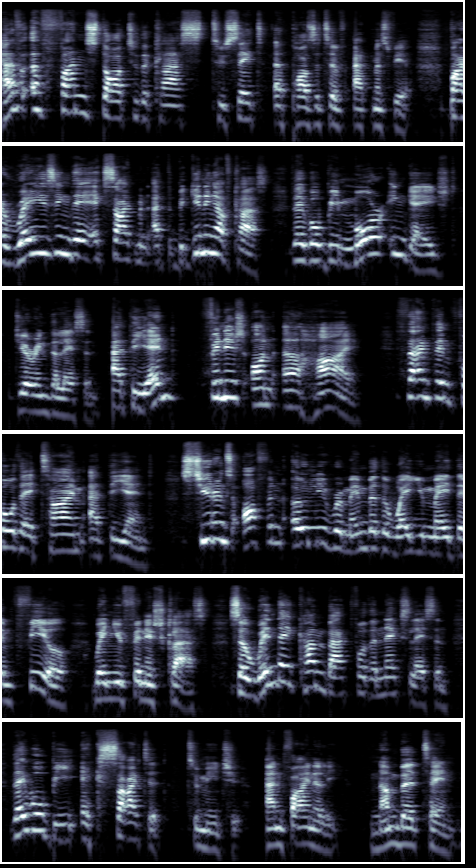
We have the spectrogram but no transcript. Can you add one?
Have a fun start to the class to set a positive atmosphere. By raising their excitement at the beginning of class, they will be more engaged during the lesson. At the end, Finish on a high. Thank them for their time at the end. Students often only remember the way you made them feel when you finish class. So when they come back for the next lesson, they will be excited to meet you. And finally, Number 10.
